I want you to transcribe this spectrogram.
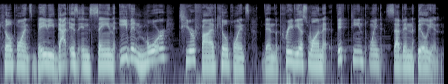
kill points baby. That is insane. Even more tier 5 kill points than the previous one 15.7 billion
